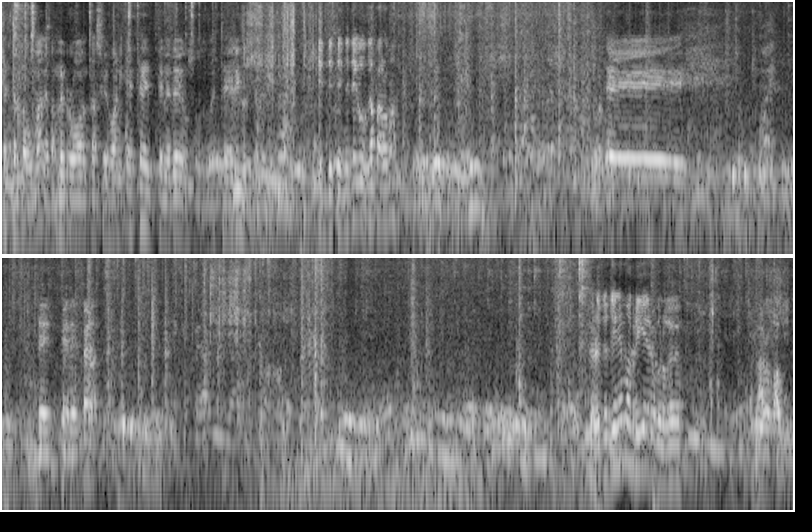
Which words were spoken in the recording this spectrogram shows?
Esta es la que también casa de Juani. Este es el TNT de nosotros, este es el hijo del TNT. El de TNT con capa lo más. Eh, del TNT, espera. Pero esto tiene morrillero, por lo que veo. Claro, papi.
